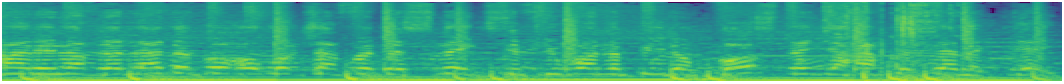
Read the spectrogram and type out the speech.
Up the ladder, gotta watch out for the snakes. If you wanna be the boss, then you have to delegate.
